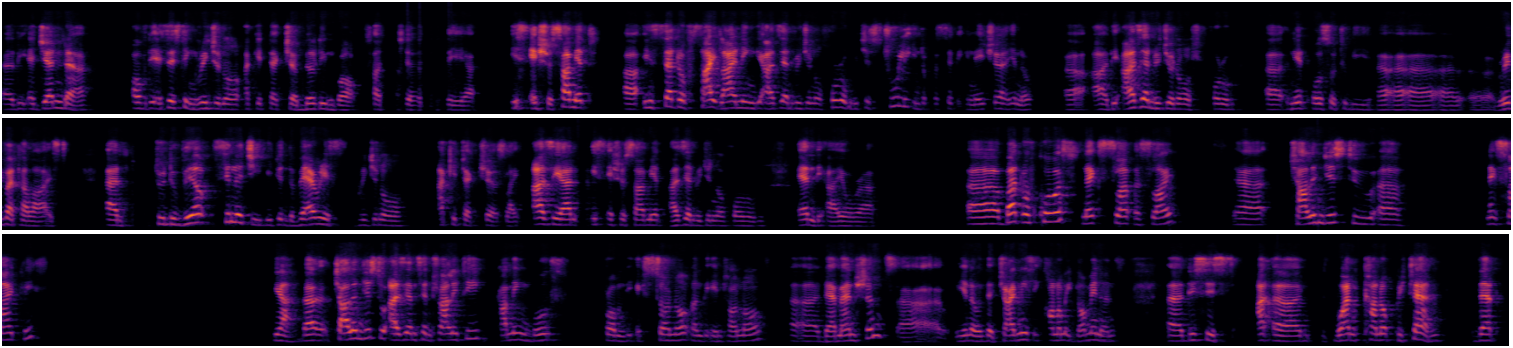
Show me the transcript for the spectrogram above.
uh, the agenda of the existing regional architecture building blocks, such as the uh, East Asia Summit, uh, instead of sidelining the ASEAN Regional Forum, which is truly Indo-Pacific in nature, you know, uh, the ASEAN Regional Forum need also to be revitalized and to develop synergy between the various regional architectures like ASEAN, East Asia Summit, ASEAN Regional Forum, and the IORA. but of course, next slide, slide challenges to, next slide, please yeah, the challenges to ASEAN centrality coming both from the external and the internal uh, dimensions. Uh, you know, the Chinese economic dominance, uh, this is, uh, uh, one cannot pretend that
